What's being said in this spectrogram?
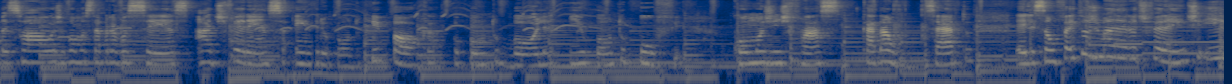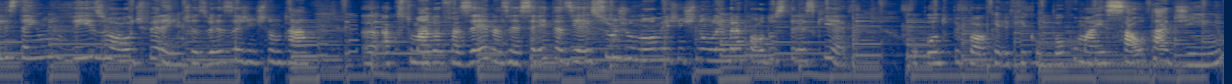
pessoal, hoje eu vou mostrar para vocês a diferença entre o ponto pipoca, o ponto bolha e o ponto puff, como a gente faz cada um, certo? Eles são feitos de maneira diferente e eles têm um visual diferente, às vezes a gente não tá uh, acostumado a fazer nas receitas e aí surge o nome e a gente não lembra qual dos três que é. O ponto pipoca ele fica um pouco mais saltadinho,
